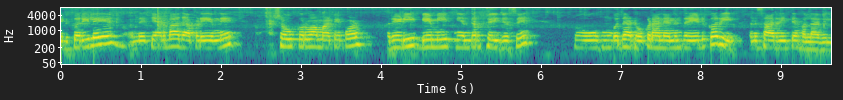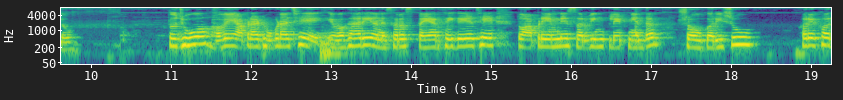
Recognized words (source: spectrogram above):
એડ કરી લઈએ. અને ત્યારબાદ આપણે એમને સર્વ કરવા માટે પણ રેડી બે મિનિટની અંદર થઈ જશે. તો હું બધા ઢોકળાને અંદર એડ કરી અને સારી રીતે હલાવી લઉં. તો જુઓ, હવે આપણા ઢોકળા છે એ વઘારી અને સરસ તૈયાર થઈ ગયા છે. તો આપણે એમને સર્વિંગ પ્લેટની અંદર સર્વ કરીશું. ખરેખર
